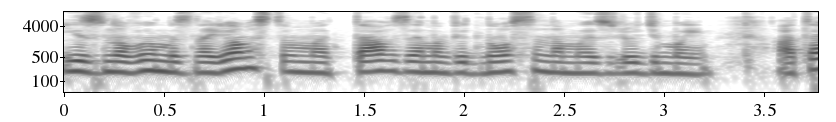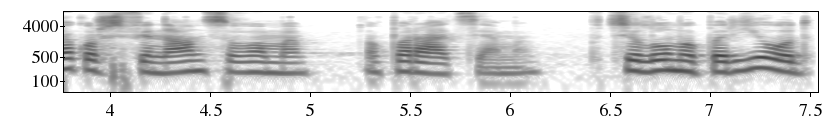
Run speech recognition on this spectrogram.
із новими знайомствами та взаємовідносинами з людьми, а також з фінансовими операціями. В цілому період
